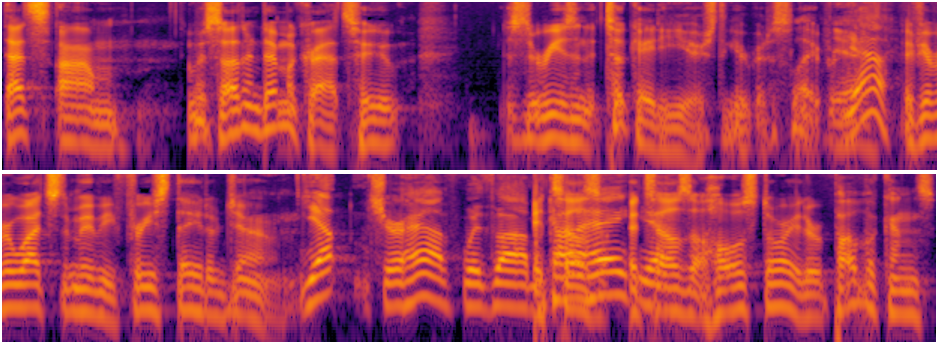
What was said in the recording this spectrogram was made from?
that's um, it was Southern Democrats who is the reason it took 80 years to get rid of slavery. Yeah. If you ever watched the movie Free State of Jones, Yep. Sure have with uh, it tells McConaughey. it yeah. tells the whole story. The Republicans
